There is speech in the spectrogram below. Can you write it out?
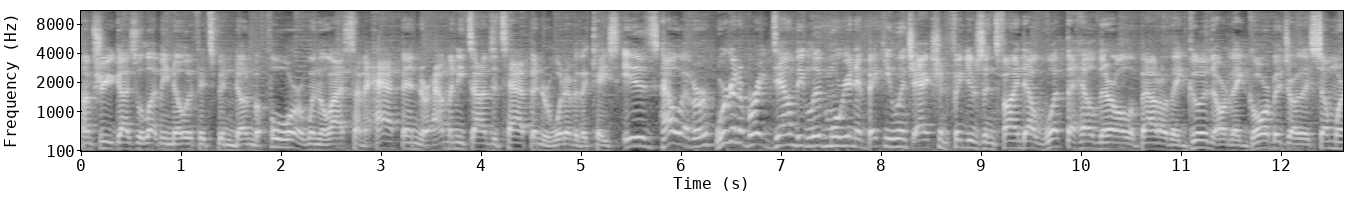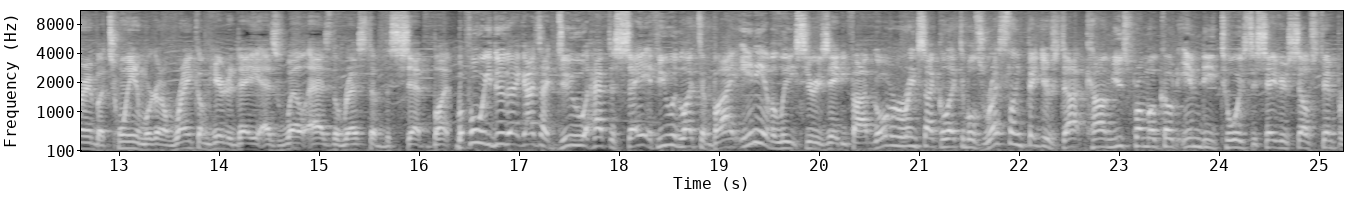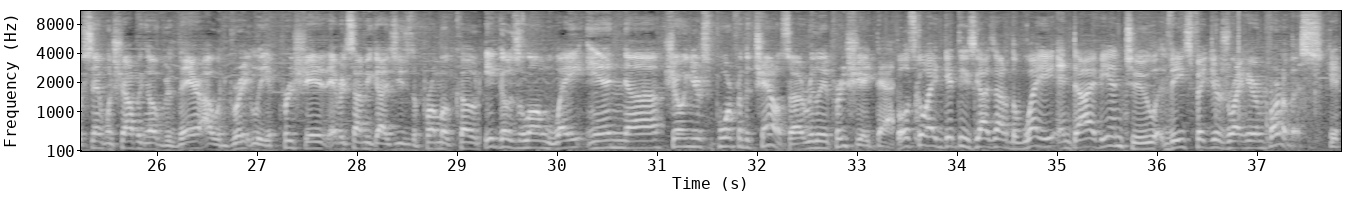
I'm sure you guys will let me know if it's been done before or when the last time it happened or how many times it's happened or whatever the case is. However, we're going to break down the Liv Morgan and Becky Lynch action figures and find out what the hell they're all about. Are they good? Are they garbage? Are they somewhere in between? And we're going to rank them here today as well as the rest of the set. But before we do that, guys, I do have to say, if you would like to buy any of Elite Series 85, go over to Ringside Collectibles, WrestlingFigures.com, use promo code MDTOYS to save yourselves 10% when shopping over there. I would greatly appreciate it every time you guys use the promo code. It goes a long way in uh, showing your support for the channel, so I really appreciate that. But let's go ahead and get these guys out of the way and dive into these figures right here in front of us. Get,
